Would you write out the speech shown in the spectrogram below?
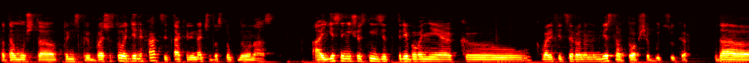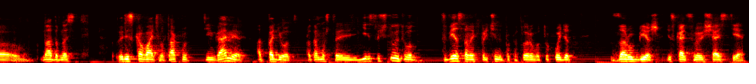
потому что, в принципе, большинство отдельных акций так или иначе доступны у нас. А если они еще снизят требования к квалифицированным инвесторам, то вообще будет супер. Тогда надобность рисковать вот так вот деньгами отпадет, потому что есть, существуют вот две основных причины, по которым вот уходят за рубеж искать свое счастье.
